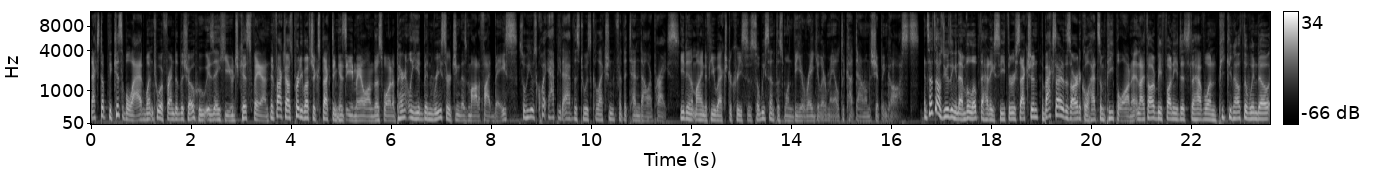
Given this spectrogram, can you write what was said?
Next up, the Kissable ad went to a friend of the show who is a huge Kiss fan. In fact, I was pretty much expecting his email on this one. Apparently, he had been researching this modified bass, so he was quite happy to add this to his collection for the $10 price. He didn't mind a few extra creases, so we sent this one via regular mail to cut down on the shipping costs. And since I was using an envelope that had a see-through section, the backside of this article had some people on it, and I thought it'd be funny just to have one peeking out the window,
